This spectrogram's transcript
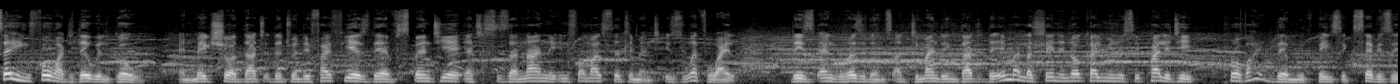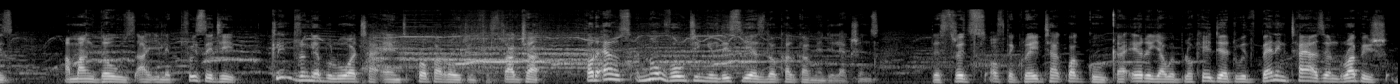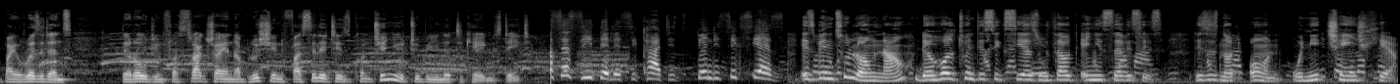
saying forward they will go and make sure that the 25 years they have spent here at Sizanani informal settlement is worthwhile. These angry residents are demanding that the Emalahleni local municipality provide them with basic services. Among those are electricity, clean drinkable water and proper road infrastructure, or else no voting in this year's local government elections. The streets of the greater KwaGuqa area were blockaded with burning tires and rubbish by residents. The road infrastructure and ablution facilities continue to be in a decaying state. seside lesikhathi 26 years It's been too long now, the whole 26 years without any services. This is not on. We need change here.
